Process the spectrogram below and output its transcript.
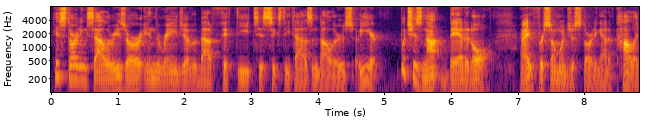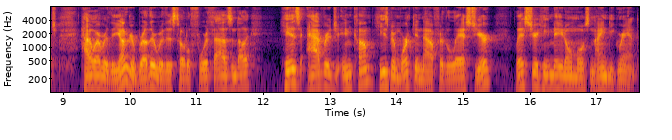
His starting salaries are in the range of about fifty to sixty thousand dollars a year, which is not bad at all, right, for someone just starting out of college. However, the younger brother with his total $4,000, his average income, he's been working now for the last year. Last year he made almost 90 grand.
